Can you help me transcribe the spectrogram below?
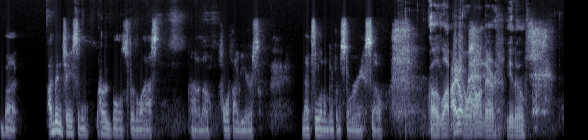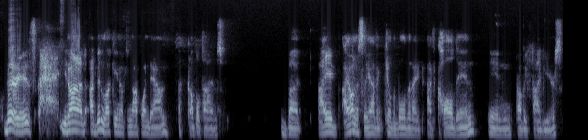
but i've been chasing herd bulls for the last i don't know four or five years that's a little different story so a lot more going on there, you know. there is you know I've, I've been lucky enough to knock one down a couple times but i i honestly haven't killed a bull that i i've called in in probably five years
